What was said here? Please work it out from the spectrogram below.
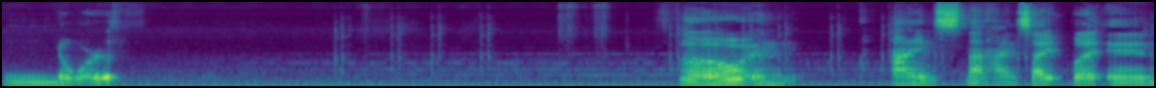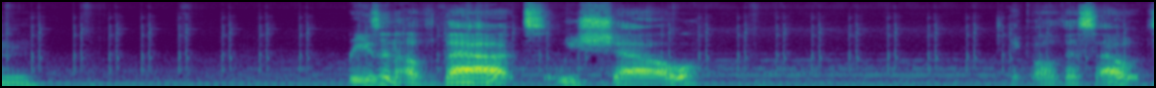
north. So, in hinds not hindsight, but in reason of that, we shall take all this out.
